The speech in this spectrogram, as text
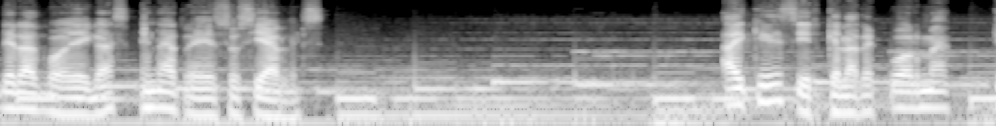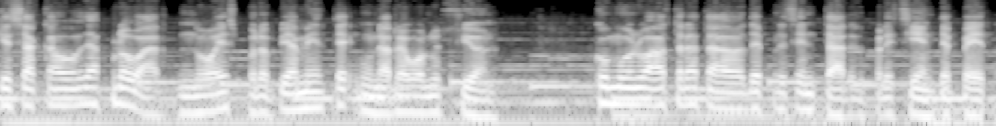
de las bodegas en las redes sociales. Hay que decir que la reforma que se acabó de aprobar no es propiamente una revolución, como lo ha tratado de presentar el presidente Petro.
